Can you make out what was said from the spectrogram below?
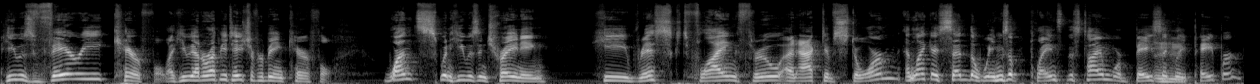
he was very careful. Like he had a reputation for being careful. Once, when he was in training, he risked flying through an active storm, and like I said, the wings of planes this time were basically paper.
